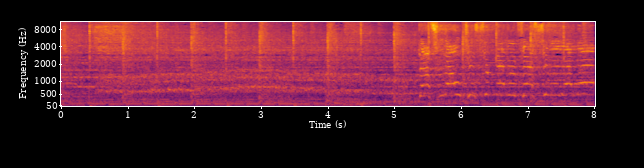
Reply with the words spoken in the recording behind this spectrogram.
That's no just a metal festival in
